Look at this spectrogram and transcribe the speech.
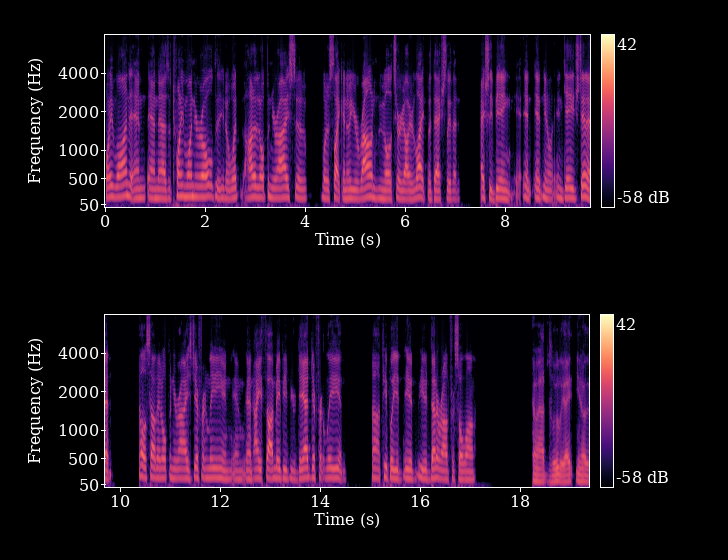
21, and and as a 21 year old, you know what? How did it open your eyes to what it's like? I know you're around the military all your life, but actually then actually being in, in, you know engaged in it. Tell us how that opened your eyes differently, and and and how you thought maybe of your dad differently, and uh, people you'd, you'd, you'd been around for so long. Oh, absolutely. I, you know,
